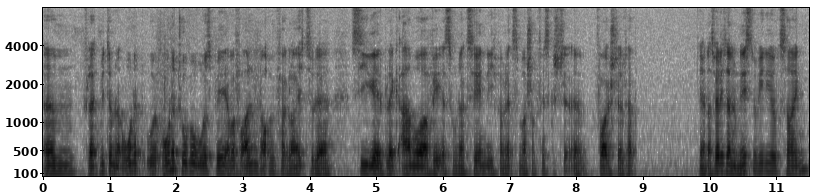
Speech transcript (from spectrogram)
Ähm, vielleicht mit oder ohne, ohne Turbo-USB, aber vor allem auch im Vergleich zu der Seagate Black Armor WS110, die ich beim letzten Mal schon äh, vorgestellt habe. Ja, das werde ich dann im nächsten Video zeigen.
